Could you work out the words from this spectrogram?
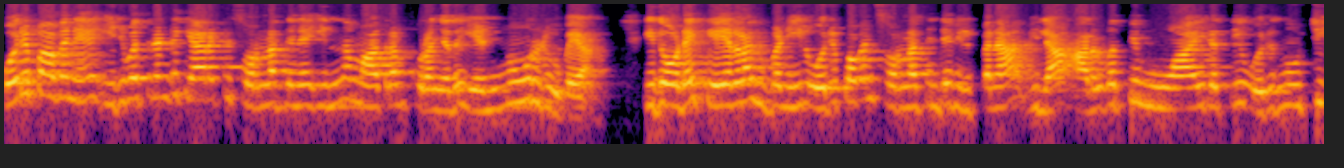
ഒരു പവന് ഇരുപത്തിരണ്ട് ക്യാരറ്റ് സ്വർണത്തിന് ഇന്ന് മാത്രം കുറഞ്ഞത് എണ്ണൂറ് രൂപയാണ്. ഇതോടെ കേരള വിപണിയിൽ ഒരു പവൻ സ്വർണത്തിന്റെ വിൽപ്പന വില അറുപത്തി മൂവായിരത്തി ഒരുന്നൂറ്റി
